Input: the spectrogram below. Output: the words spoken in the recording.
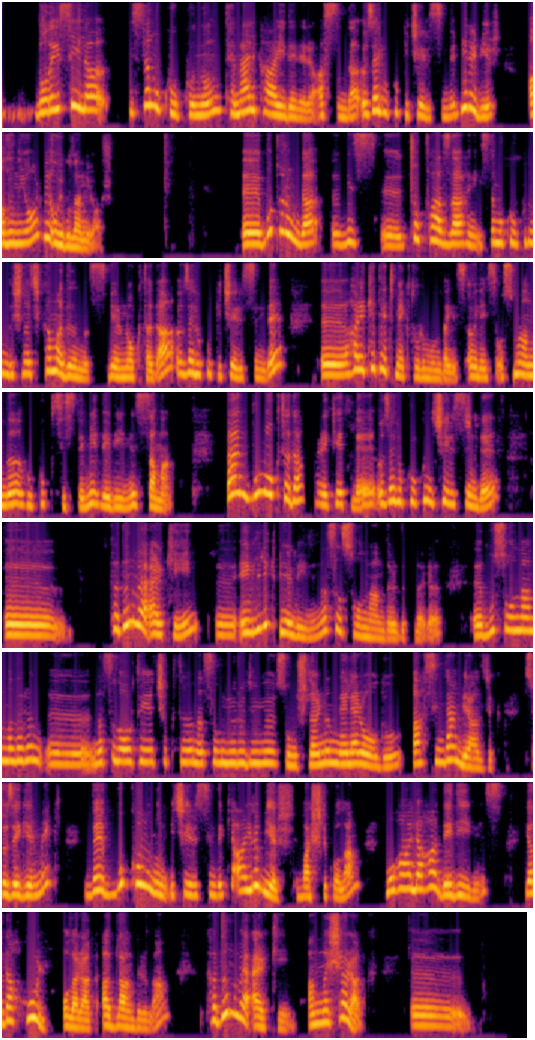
dolayısıyla İslam hukukunun temel kaideleri aslında özel hukuk içerisinde birebir alınıyor ve uygulanıyor. E, bu durumda e, biz e, çok fazla hani İslam hukukunun dışına çıkamadığımız bir noktada özel hukuk içerisinde e, hareket etmek durumundayız. Öyleyse Osmanlı hukuk sistemi dediğimiz zaman. Ben bu noktada hareketle özel hukukun içerisinde kadın ve erkeğin evlilik birliğini nasıl sonlandırdıkları, bu sonlanmaların nasıl ortaya çıktığı, nasıl yürüdüğü, sonuçlarının neler olduğu bahsinden birazcık söze girmek ve bu konunun içerisindeki ayrı bir başlık olan muhalaha dediğimiz ya da hul olarak adlandırılan kadın ve erkeğin anlaşarak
